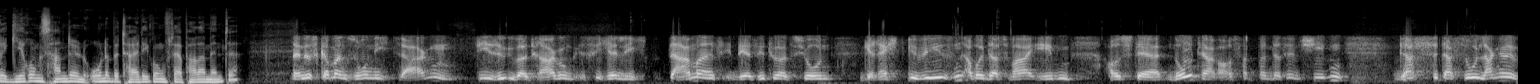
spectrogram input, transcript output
Regierungshandeln ohne Beteiligung der Parlamente? Nein, das kann man so nicht sagen. Diese Übertragung ist sicherlich damals in der Situation gerecht gewesen, aber das war eben aus der Not heraus hat man das entschieden, dass das so lange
